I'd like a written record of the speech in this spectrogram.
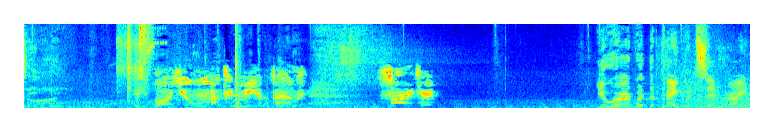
To take. Are you mucking me about? Fight him! You heard what the penguin said, right?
